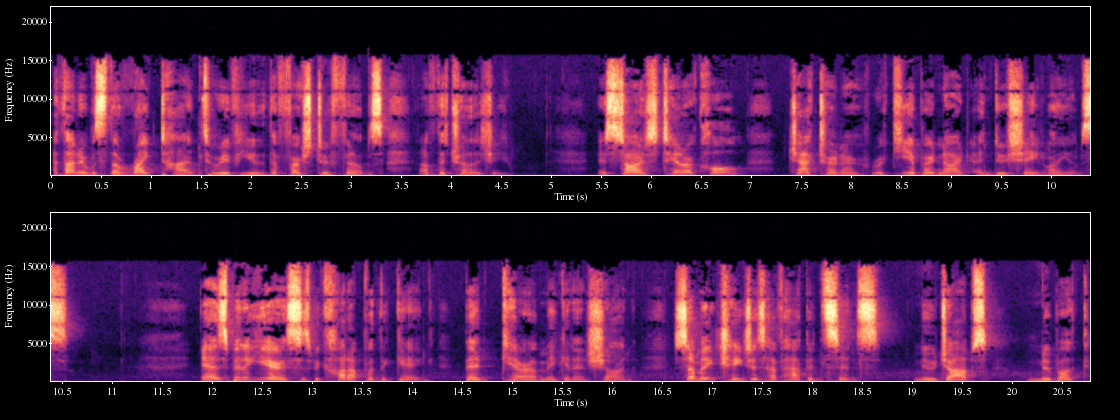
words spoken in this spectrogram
I thought it was the right time to review the first two films of the trilogy. It stars Taylor Cole, Jack Turner, Rukiya Bernard, and Dewshane Williams. It has been a year since we caught up with the gang Ben, Kara, Megan, and Sean. So many changes have happened since new jobs, new book,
